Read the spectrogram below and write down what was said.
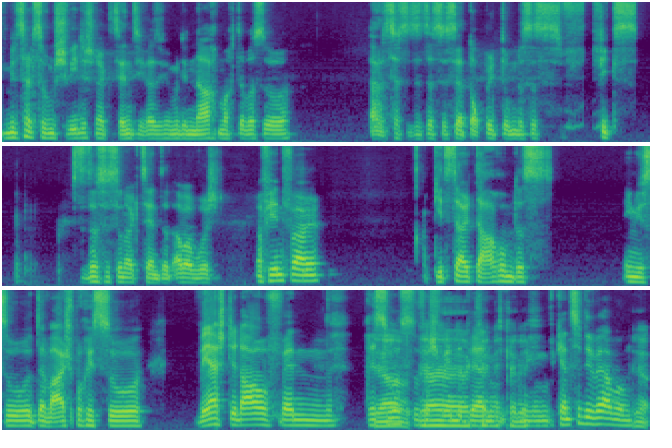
mit halt so einem schwedischen Akzent, ich weiß nicht, wie man den nachmacht, aber so, aber das, das, das ist ja doppelt dumm, das ist fix, das ist so ein Akzent hat, aber wurscht. Auf jeden Fall geht's da halt darum, dass irgendwie so, der Wahlspruch ist so, wer steht auf, wenn Ressourcen ja, verschwendet ja, werden? Kenn ich, kenn ich. Kennst du die Werbung? Ja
